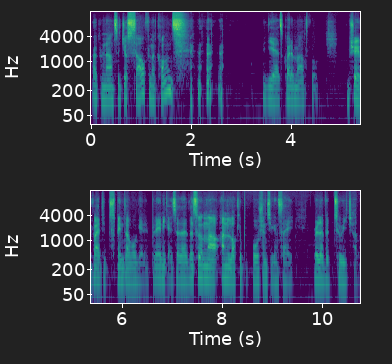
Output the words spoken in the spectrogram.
try pronounce it yourself in the comments. yeah, it's quite a mouthful. I'm sure if I had to spin I will get it. But any case, so this will now unlock your proportions, you can say, relevant to each other.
